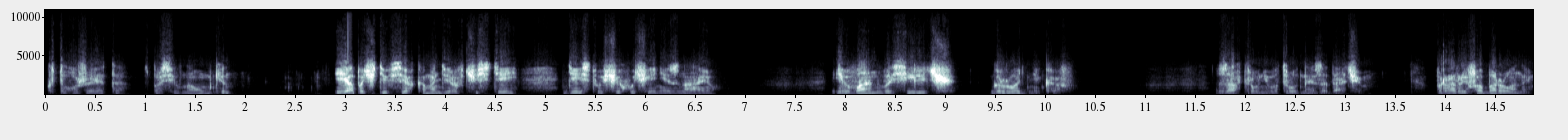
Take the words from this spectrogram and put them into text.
«Кто же это?» — спросил Наумкин. «Я почти всех командиров частей, действующих в учении, знаю». Иван Васильевич Гродников. Завтра у него трудная задача. Прорыв обороны.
